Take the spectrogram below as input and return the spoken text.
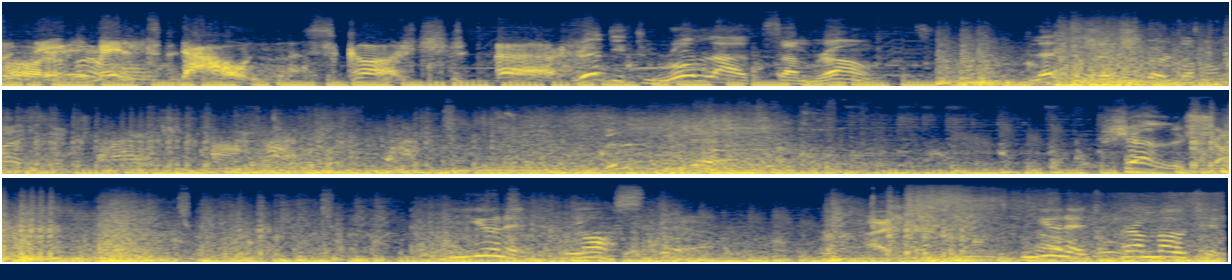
This gun heavy. Before it melt down. Scorched earth. Ready to roll out some rounds. Let's deliver the message. Will be there. Shell shock. Unit lost. I Unit promoted.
